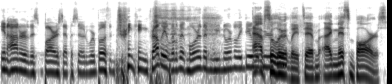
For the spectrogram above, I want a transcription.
In honor of this bars episode, we're both drinking probably a little bit more than we normally do. Absolutely, Tim. I miss bars.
